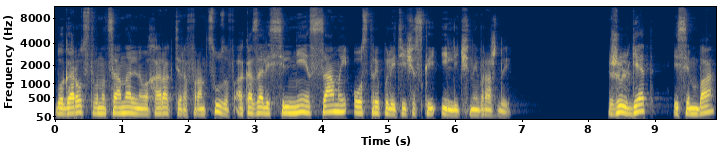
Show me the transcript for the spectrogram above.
благородство национального характера французов оказались сильнее самой острой политической и личной вражды. Жюль Гет и Симба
